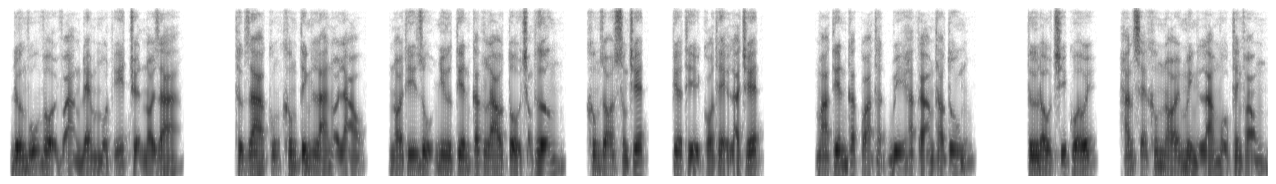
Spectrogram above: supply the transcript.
Đường vũ vội vàng đem một ít chuyện nói ra. Thực ra cũng không tính là nói láo, nói thí dụ như tiên các lao tổ trọng thương, không rõ sống chết, kia thì có thể là chết. Mà tiên các quả thật bị hắc ám thao túng. Từ đầu chí cuối, hắn sẽ không nói mình là một thanh phong,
